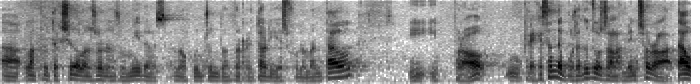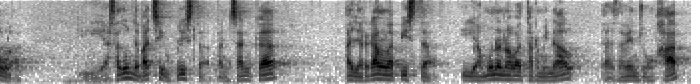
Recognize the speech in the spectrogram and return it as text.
eh, la protecció de les zones humides en el conjunt del territori és fonamental, i, i, però crec que s'han de posar tots els elements sobre la taula. I ha estat un debat simplista, pensant que allargant la pista i amb una nova terminal esdevens un hub,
